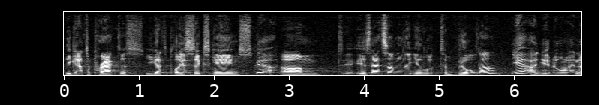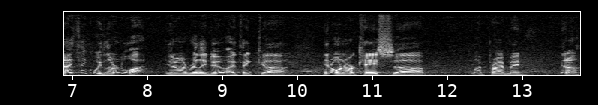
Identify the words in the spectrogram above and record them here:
You got to practice, you got to play yeah. six games. Yeah. Um, is that something that you look to build on? Yeah, you know, and I think we learned a lot. You know, I really do. I think, uh, you know, in our case, uh, I probably made, you know,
